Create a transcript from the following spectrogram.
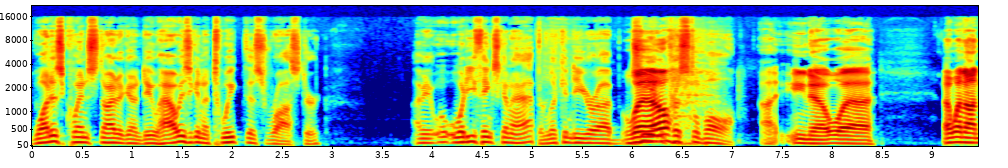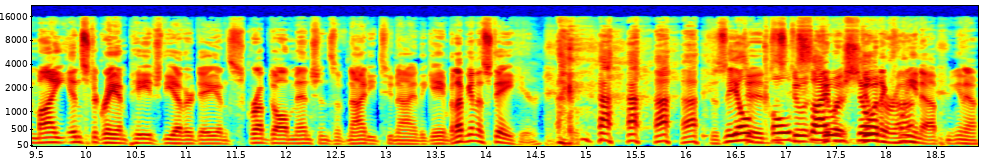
What is Quin Snyder going to do? How is he going to tweak this roster? I mean, wh- what do you think is going to happen? Look into your uh, GM Well- crystal ball. Uh, you know, uh, I went on my Instagram page the other day and scrubbed all mentions of 92.9 the game, but I'm going to stay here. Just the old to- just cold do, cyber doing, shoulder. Doing a huh? cleanup, you know.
